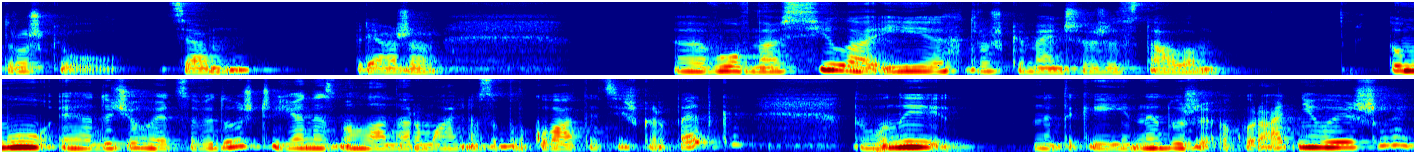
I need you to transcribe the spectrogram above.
трошки ця пряжа е, вовна сіла і трошки менше вже стало. Тому е, до чого я це веду, що я не змогла нормально заблокувати ці шкарпетки, то вони не такі не дуже акуратні вийшли.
